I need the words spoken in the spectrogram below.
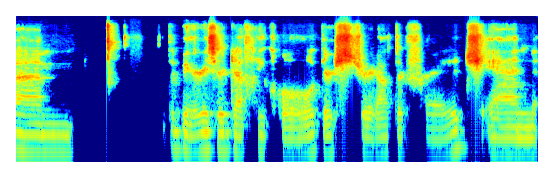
um, the berries are definitely cold. They're straight out the fridge. And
